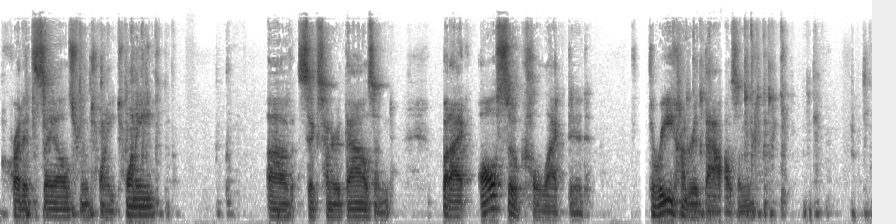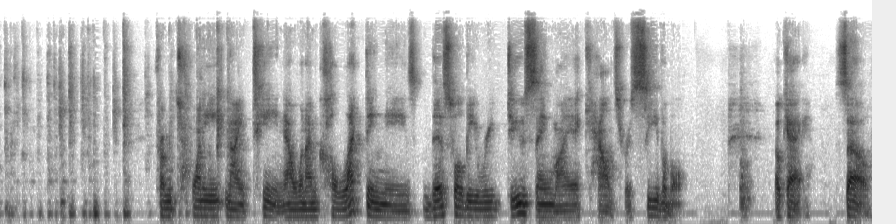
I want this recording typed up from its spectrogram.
credit sales from 2020 of 600,000. But I also collected 300,000 from 2019. Now, when I'm collecting these, this will be reducing my accounts receivable. Okay, so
